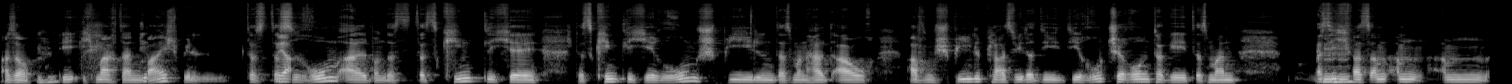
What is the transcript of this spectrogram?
Also, Mhm. i ich mache da 'n Hm. Beispiel, das das Ja. Rumalbern, das das kindliche das kindliche Rumspielen, dass man halt auch aufm Spielplatz wieder die die Rutsche runtergeht, dass man, ich Mhm. was, am am am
